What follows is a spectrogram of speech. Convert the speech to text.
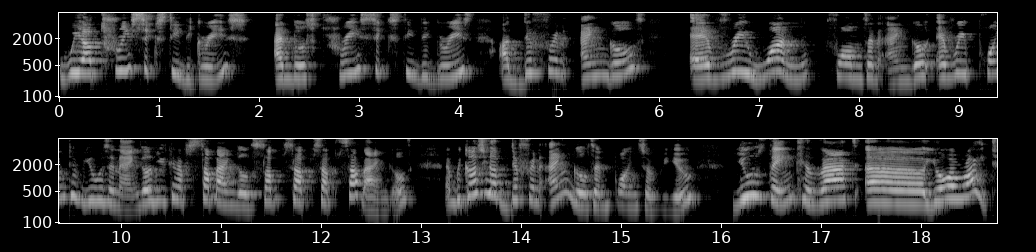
we are 360 degrees and those 360 degrees are different angles every one forms an angle every point of view is an angle. You can have sub angles sub sub sub sub angles and because you have different angles and points of view you think that uh, you're right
